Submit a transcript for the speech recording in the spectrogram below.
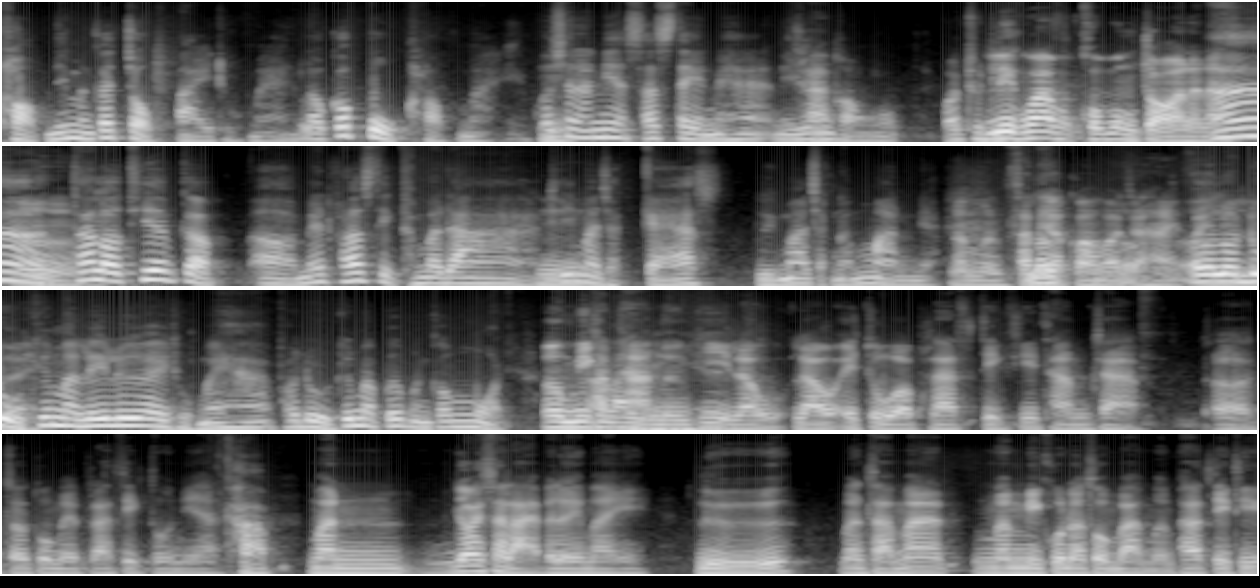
ครอบนี่มันก็จบไปถูกไหมเราก็ปลูกครอบใหม่ เพราะฉะนั้นเนี่ยซัสเตนไหมฮะในเรื่องของวัตถุดิบเรียกว่าครบวงจรแล้วนะอ่าอืมถ้าเราเทียบกับเอ่อเม็ดพลาสติกธรรมดาที่อืมมาจากแก๊สหรือมาจากน้ำมันเนี่ยแล้วมันทรัพยากรก็จะหายไปเออเราดูดอยๆขึ้นมาเรื่อยๆ ถูกไหมฮะพอดูดขึ้นมาปุ๊บมันก็หมดเออมีคำถามหนึ่งอะไรอย่างเงี้ยพี่แล้วแล้วไอ้ตัวพลาสติกที่ทำจากเอ่อเจ้าตัวเม็ดพลาสติกตัวเนี้ยครับมันย่อยสลายไปเลยไหมหรือ มันสามารถมันมีคุณสมบัติเหมือนพลาสติกที่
